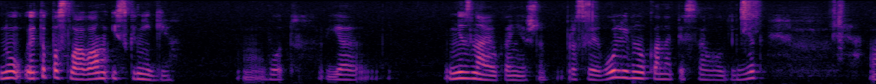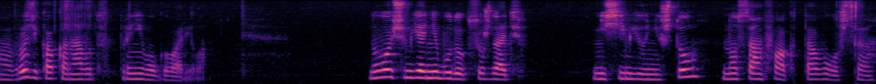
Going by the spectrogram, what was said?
Ну, это по словам из книги. Вот, я не знаю, конечно, про своего ли внука она писала или нет. А, вроде как она вот про него говорила. Ну, в общем, я не буду обсуждать ни семью, ни что, но сам факт того, что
